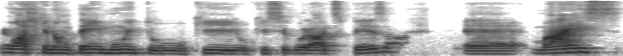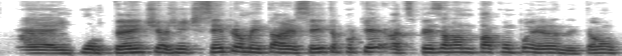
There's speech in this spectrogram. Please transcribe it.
Eu acho que não tem muito o que, o que segurar a despesa, é, mas é importante a gente sempre aumentar a receita porque a despesa ela não está acompanhando. Então,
